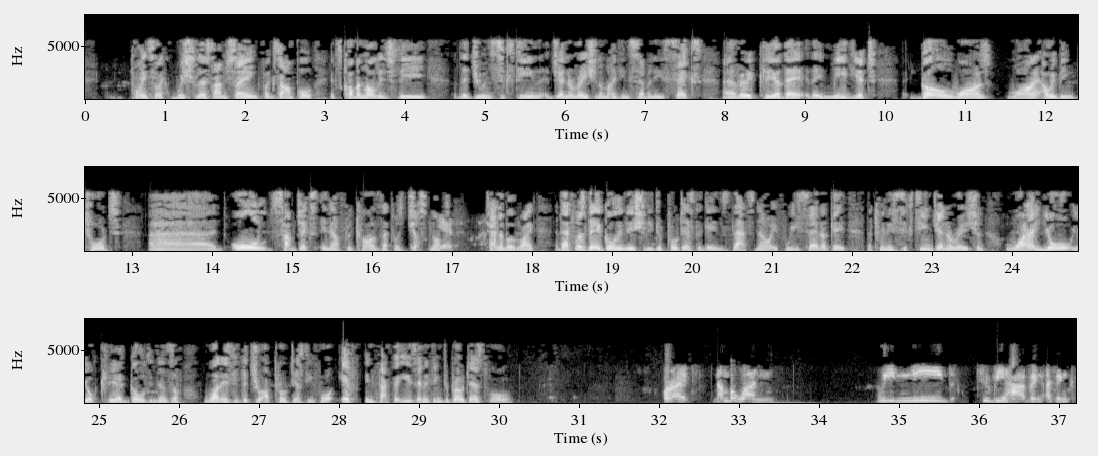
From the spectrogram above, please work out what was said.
points like wish list. I'm saying, for example, it's common knowledge the the June 16 generation of 1976. Uh, very clear. The the immediate goal was why are we being taught uh, all subjects in Afrikaans? That was just not. Yes. Tenable, right? That was their goal initially to protest against that. Now, if we said, okay, the 2016 generation, what are your, your clear goals in terms of what is it that you are protesting for, if in fact there is anything to protest for? All right. Number one, we need to be having, I think,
